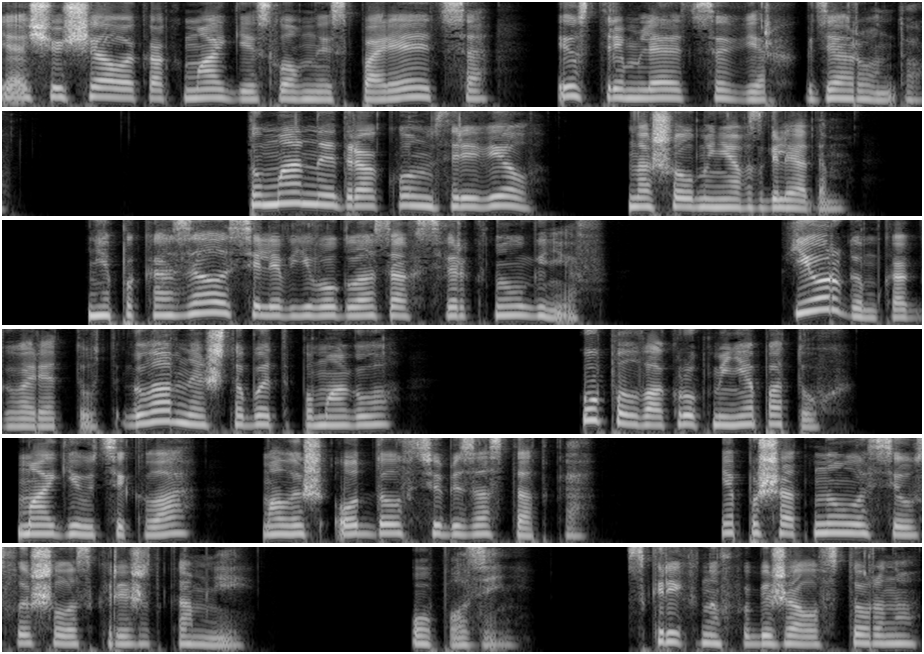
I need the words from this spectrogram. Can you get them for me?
Я ощущала, как магия словно испаряется и устремляется вверх, к Диаронду. Туманный дракон взревел, нашел меня взглядом. Мне показалось, или в его глазах сверкнул гнев. К Йоргам, как говорят тут, главное, чтобы это помогло. Купол вокруг меня потух. Магия утекла, малыш отдал всю без остатка. Я пошатнулась и услышала скрежет камней. Оползень. Скрикнув, побежала в сторону.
